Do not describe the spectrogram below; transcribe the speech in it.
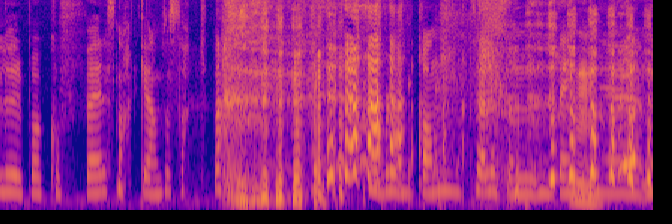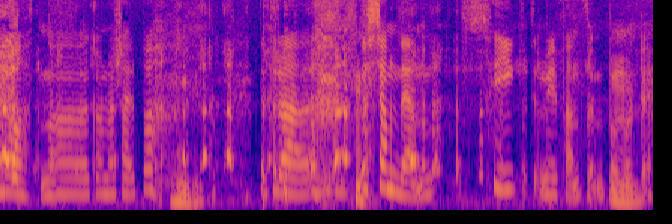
lurer på hvorfor snakker de så sakte. Så blir vant til liksom den eh, måten å konversere på. Det tror jeg Det kommer det gjennom sykt mye pensum på kort tid.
